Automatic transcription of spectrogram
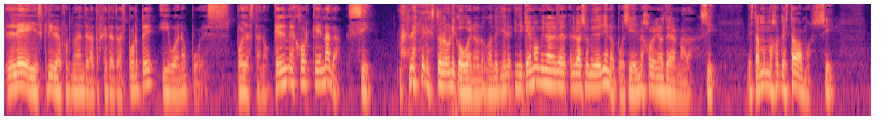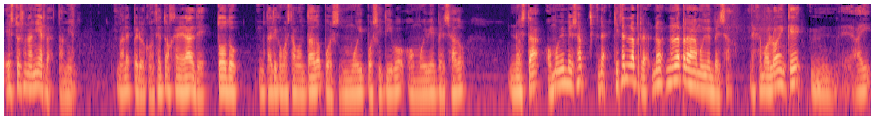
lee y escribe afortunadamente la tarjeta de transporte y bueno, pues, pues ya está, ¿no? ¿Que es mejor que nada? Sí. ¿Vale? Esto es lo único bueno, ¿no? Cuando ¿Y queremos mirar el, vaso medio lleno? Pues sí, es mejor que no tener nada, sí. ¿Estamos mejor que estábamos? Sí. ¿Esto es una mierda? También. ¿Vale? Pero el concepto en general de todo tal y como está montado, pues muy positivo o muy bien pensado no está, o muy bien pensado, quizá no la, no, la palabra muy bien pensado. Dejémoslo en que mm, hay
